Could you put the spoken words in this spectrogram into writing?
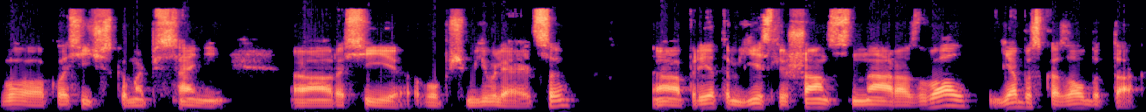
в классическом описании э, России, в общем, является. А при этом, есть ли шанс на развал, я бы сказал бы так.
